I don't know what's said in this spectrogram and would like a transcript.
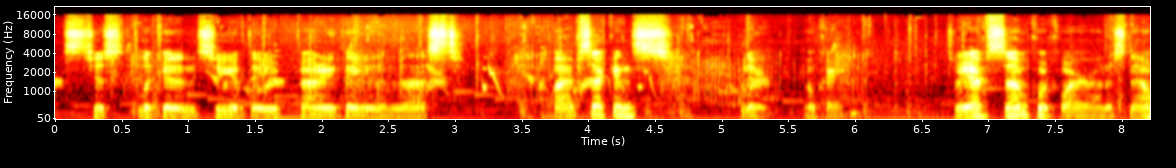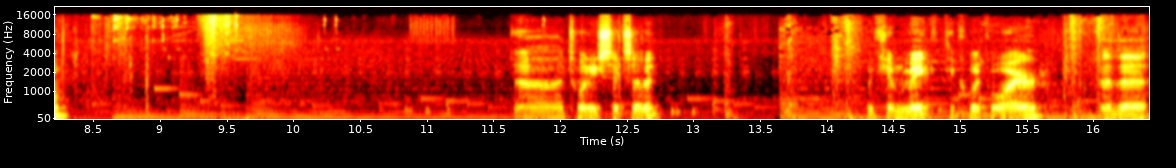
Let's just look at and see if they found anything in the last five seconds. No. Okay. So we have some quick wire on us now. Uh, 26 of it. We can make the quick wire, uh, the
